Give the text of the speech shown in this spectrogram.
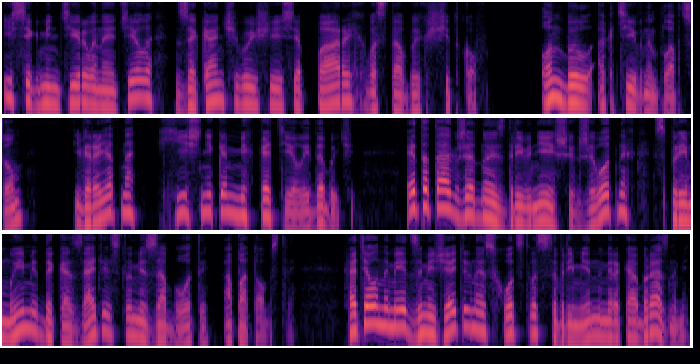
и сегментированное тело, заканчивающееся парой хвостовых щитков. Он был активным пловцом и, вероятно, хищником мягкотелой добычи. Это также одно из древнейших животных с прямыми доказательствами заботы о потомстве — Хотя он имеет замечательное сходство с современными ракообразными,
